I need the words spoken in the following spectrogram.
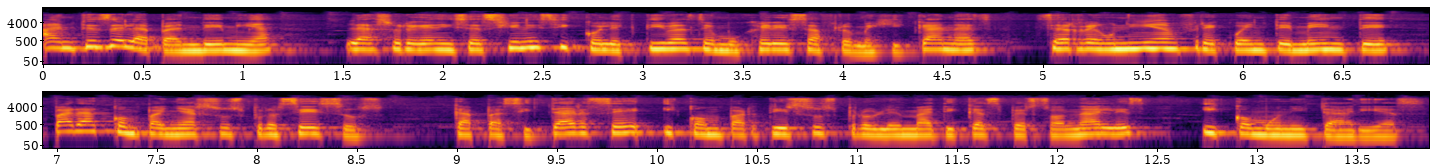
Antes de la pandemia, las organizaciones y colectivas de mujeres afromexicanas se reunían frecuentemente para acompañar sus procesos, capacitarse y compartir sus problemáticas personales y comunitarias.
